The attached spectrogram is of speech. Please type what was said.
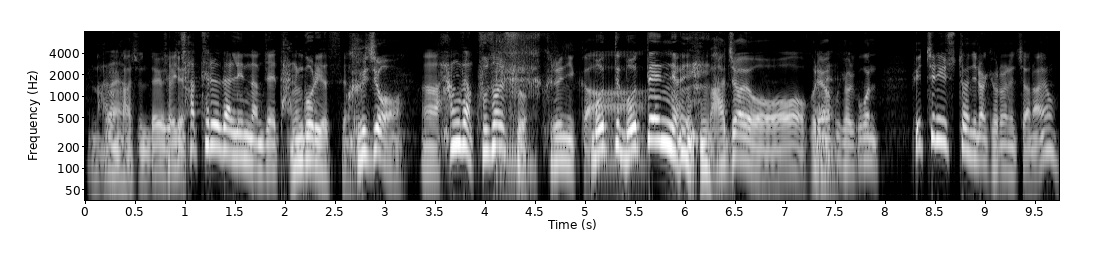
그런 많아요. 가수인데요. 저희 차트를 달린 남자의 단골이었어요. 그죠? 어, 항상 구설수. 그러니까 못, 못된 년이. 맞아요. 그래갖고 네. 결국은 휘트니 휴스턴이랑 결혼했잖아요.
